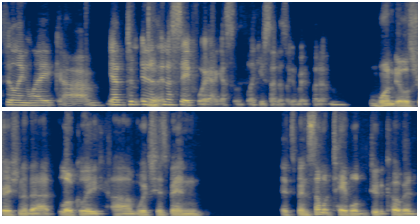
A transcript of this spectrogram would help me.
feeling like um, yeah, to, in, yeah. A, in a safe way i guess like you said is a good way to put it one illustration of that locally um, which has been it's been somewhat tabled due to covid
